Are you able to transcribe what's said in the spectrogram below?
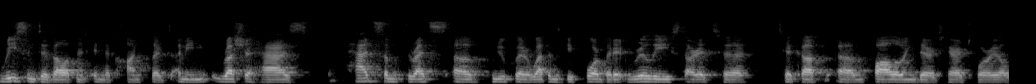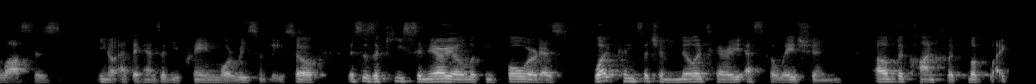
recent development in the conflict. I mean, Russia has had some threats of nuclear weapons before, but it really started to tick up um, following their territorial losses, you know, at the hands of Ukraine more recently. So this is a key scenario looking forward as what can such a military escalation of the conflict look like?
